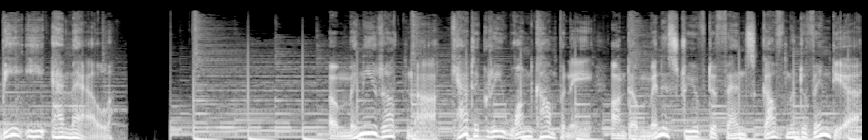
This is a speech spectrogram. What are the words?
BEML a Mini Ratna Category 1 company under Ministry of Defence Government of India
